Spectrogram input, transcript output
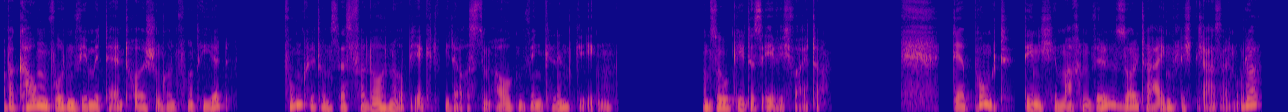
Aber kaum wurden wir mit der Enttäuschung konfrontiert, funkelt uns das verlorene Objekt wieder aus dem Augenwinkel entgegen. Und so geht es ewig weiter. Der Punkt, den ich hier machen will, sollte eigentlich klar sein, oder?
